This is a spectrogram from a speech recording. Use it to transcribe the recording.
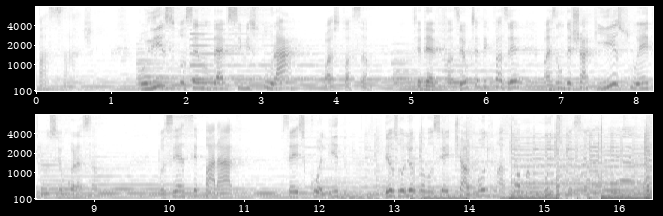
passagem. Por isso você não deve se misturar com a situação. Você deve fazer o que você tem que fazer, mas não deixar que isso entre no seu coração. Você é separado, você é escolhido. Deus olhou para você e te amou de uma forma muito especial.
